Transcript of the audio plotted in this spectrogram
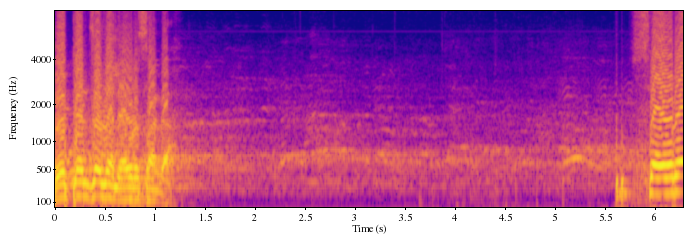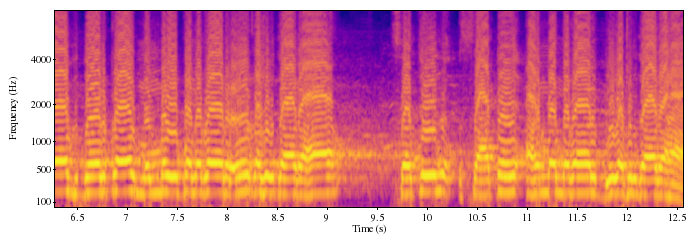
हे पंच झाल्यावर सांगा. सौरभ दोरकर मुंबई उपनगर एक असून जा रहा। सचिन साटे अहमदनगर बीग असून जा रहा।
